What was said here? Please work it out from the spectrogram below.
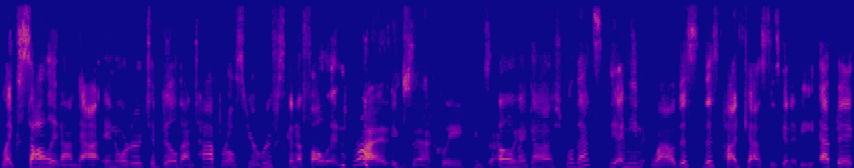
like solid on that in order to build on top or else your roof's gonna fall in. Right exactly exactly oh my gosh. Well that's the i mean wow this this podcast is gonna be epic.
